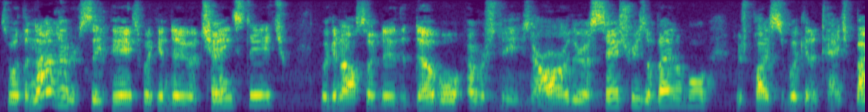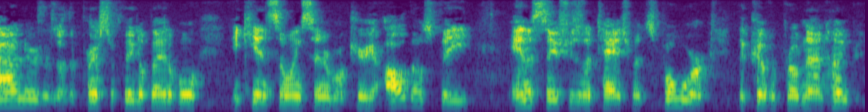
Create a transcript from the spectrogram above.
So with the 900 CPX we can do a chain stitch. We can also do the double cover stitch. There are other accessories available. There's places we can attach binders. There's other presser feet available. And Ken Sewing Center will carry all those feet and accessories and attachments for the Cover Pro 900.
